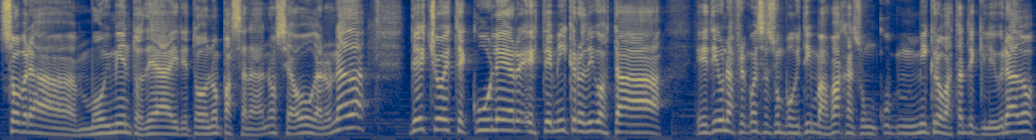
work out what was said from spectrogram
sobra movimiento de aire, todo, no pasa nada, no se ahoga, no nada. De hecho, este cooler, este micro, digo, está eh, tiene unas frecuencias un poquitín más bajas, un micro bastante equilibrado.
